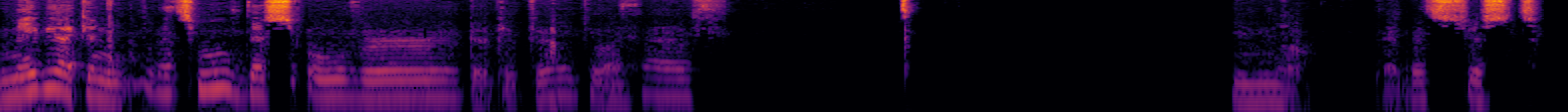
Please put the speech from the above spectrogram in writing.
Maybe I can let's move this over. Do I have? No. Okay, let's just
